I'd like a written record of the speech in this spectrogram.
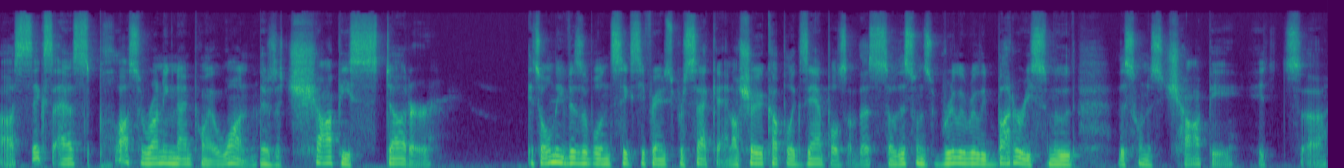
uh, 6S Plus running 9.1. There's a choppy stutter. It's only visible in 60 frames per second. And I'll show you a couple examples of this. So this one's really, really buttery smooth. This one is choppy. It's uh,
